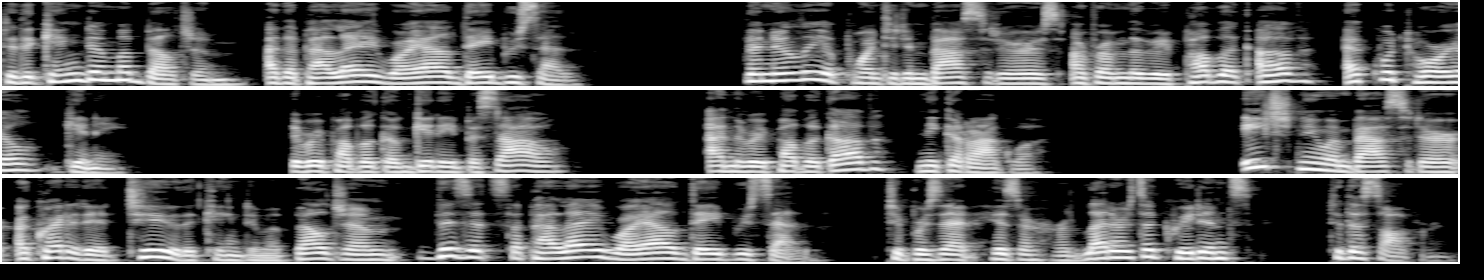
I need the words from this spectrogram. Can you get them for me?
to the Kingdom of Belgium at the Palais Royal de Bruxelles. The newly appointed ambassadors are from the Republic of Equatorial Guinea, the Republic of Guinea Bissau, and the Republic of Nicaragua. Each new ambassador accredited to the Kingdom of Belgium visits the Palais Royal de Bruxelles to present his or her letters of credence to the sovereign.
